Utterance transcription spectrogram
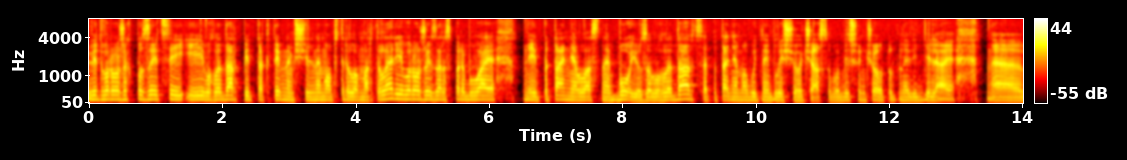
від ворожих позицій. І Вугледар під активним щільним обстрілом артилерії ворожої зараз перебуває. І питання власне бою за Вугледар це питання, мабуть, найближчого часу, бо більше нічого тут не відділяє е,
